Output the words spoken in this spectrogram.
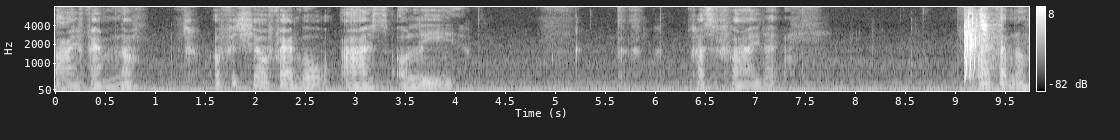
ปายแฟมเนาะ Official Fan Book Eyes Only Classified ด้วยสปแฟมเนาะ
